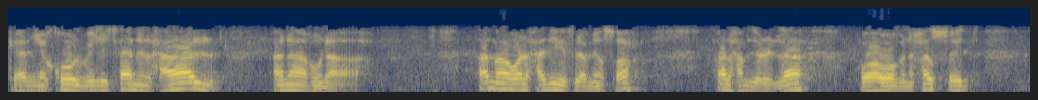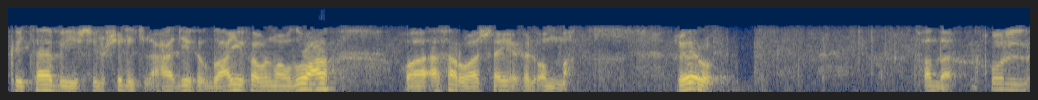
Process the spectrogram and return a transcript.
كان يقول بلسان الحال أنا هنا. أما والحديث لم يصح فالحمد لله وهو من حصة كتاب سلسلة الأحاديث الضعيفة والموضوعة وأثرها السيء في الأمة. غيره. تفضل. نقول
